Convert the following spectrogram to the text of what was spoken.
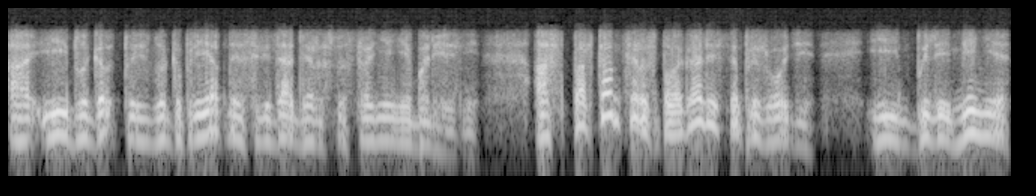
а, и благо, то есть благоприятная среда для распространения болезни. А спартанцы располагались на природе и были менее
